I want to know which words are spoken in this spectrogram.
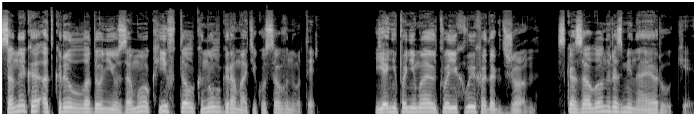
Санека открыл ладонью замок и втолкнул грамматикуса внутрь. «Я не понимаю твоих выходок, Джон», — сказал он, разминая руки.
